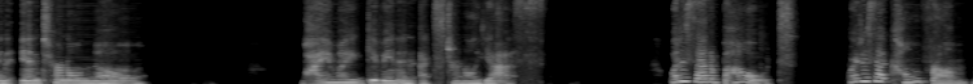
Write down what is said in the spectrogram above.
an internal no, why am I giving an external yes? What is that about? Where does that come from?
